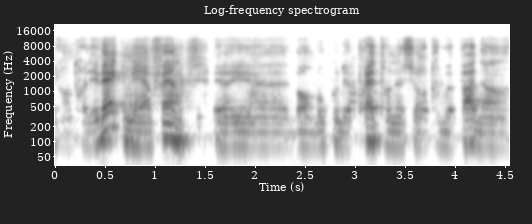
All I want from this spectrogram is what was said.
contre l'évêque, mais enfin, euh, euh, bon, beaucoup de prêtres ne se retrouvent pas dans.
